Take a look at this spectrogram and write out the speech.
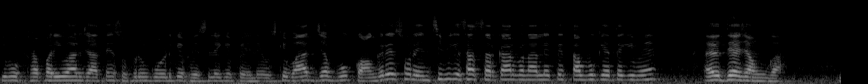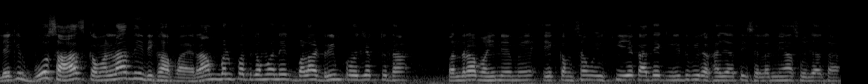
कि वो सपरिवार जाते हैं सुप्रीम कोर्ट के फैसले के पहले, उसके बाद जब वो कांग्रेस और एनसीपी के साथ सरकार बना लेते हैं, तब वो कहते हैं कि मैं अयोध्या जाऊँगा। लेकिन वो साहस कमलनाथ नहीं दिखा पाए राम बनपत गमन एक बड़ा ड्रीम प्रोजेक्ट था। पंद्रह महीने में एक कम से कम उसकी एक आधे एक ईंट भी रखा जाती शिलान्यास हो जाता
